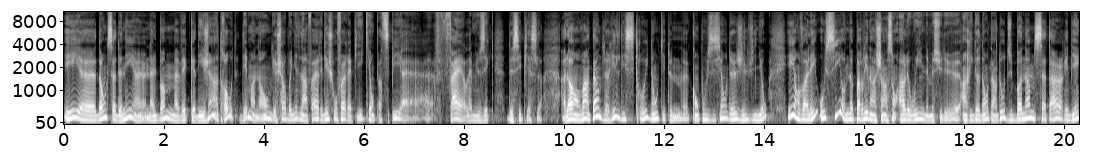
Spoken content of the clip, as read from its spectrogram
Et euh, donc, ça donnait un album avec des gens, entre autres, des mononcles, des charbonniers de l'enfer et des chauffeurs à pied qui ont participé à, faire la musique de ces pièces-là. Alors, on va entendre Le Rille des citrouilles, donc, qui est une composition de Gilles Vigneault. Et on va aller aussi, on a parlé dans la chanson Halloween de M. De, Henri Godon tantôt, du bonhomme 7 heures. Eh bien,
